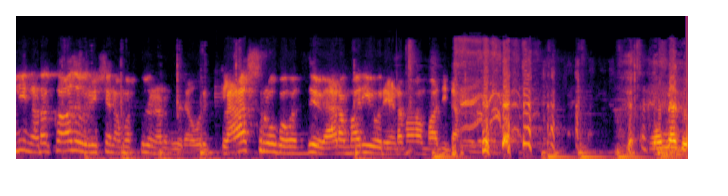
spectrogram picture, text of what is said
ஸ்கூல்லயும் நடக்காத ஒரு விஷயம் நம்ம ஸ்கூல்ல நடந்தது ஒரு கிளாஸ் ரூம வந்து வேற மாதிரி ஒரு இடமா மாத்திட்டாங்க. என்னது?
